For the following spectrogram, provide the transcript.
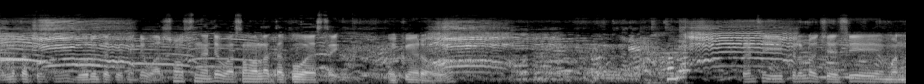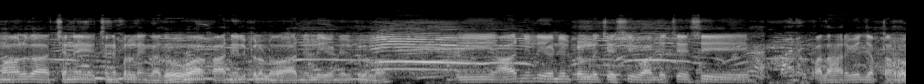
పిల్లలు తక్కువ వచ్చినాయి గోరులు తక్కువ వచ్చినాయి అంటే వర్షం వస్తుందంటే వర్షం వల్ల తక్కువ వేస్తాయి. ఎక్కువ రావు. ఫ్రెండ్స్ ఈ పిల్లలు వచ్చేసి మన మామూలుగా చిన్న చిన్న పిల్లలేం కాదు ఒక ఆరు నెలల పిల్లలు ఆరు నెలలు ఏడు నెలల పిల్లలు. ఈ ఆరు నెలలు ఏడు నెలల పిల్లలు వచ్చేసి వాళ్ళు వచ్చేసి పదహారు వేలు చెప్తారు.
